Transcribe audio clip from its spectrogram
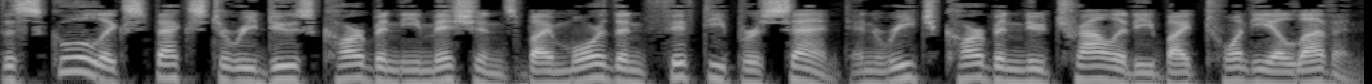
The school expects to reduce carbon emissions by more than 50% and reach carbon neutrality by 2011.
